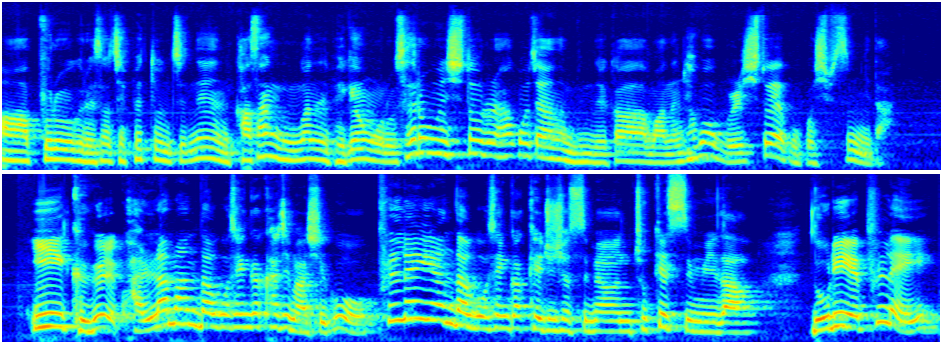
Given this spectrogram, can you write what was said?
아, 앞으로 그래서 제페톤즈는 가상 공간을 배경으로 새로운 시도를 하고자 하는 분들과 많은 협업을 시도해보고 싶습니다. 이 극을 관람한다고 생각하지 마시고 플레이한다고 생각해 주셨으면 좋겠습니다. 놀이의 플레이,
